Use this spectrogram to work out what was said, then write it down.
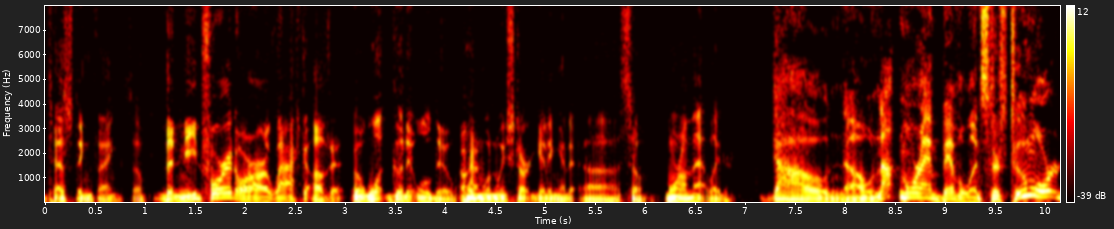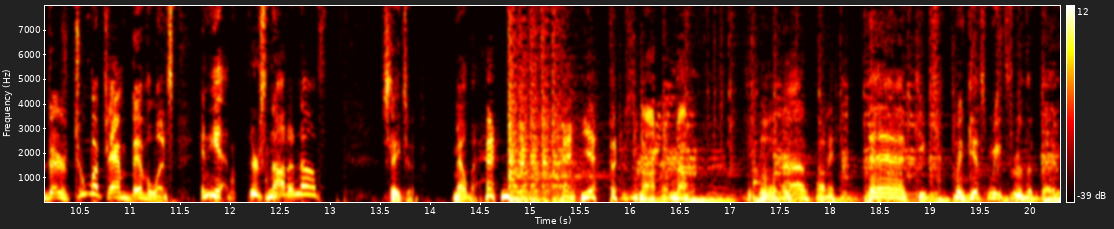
testing thing. So The need for it or our lack of it? Well, what good it will do when, when we start getting it. Uh, so more on that later. Oh no, not more ambivalence. There's too more. There's too much ambivalence, and yet there's not enough. Stay tuned. Mailbag. and yet there's not enough. Ah, funny. Eh, it keeps it gets me through the day.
